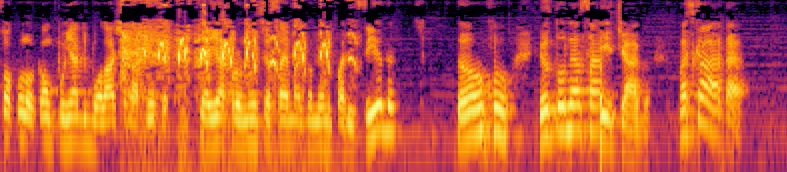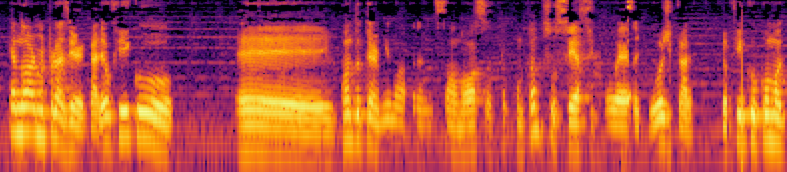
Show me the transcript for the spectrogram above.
só colocar um punhado de bolacha na boca, que aí a pronúncia sai mais ou menos parecida. Então, eu tô nessa aí, Thiago. Mas, cara, enorme prazer, cara. Eu fico, é, quando termina uma transmissão nossa, com tanto sucesso como essa de hoje, cara, eu fico como,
